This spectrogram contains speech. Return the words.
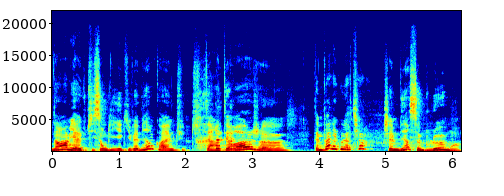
Non, mais il y a le petit sanglier qui va bien quand même. Tu tu t'interroges. euh. T'aimes pas la couverture? J'aime bien ce bleu, moi.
